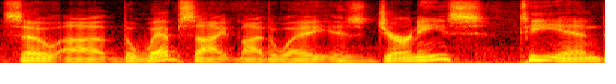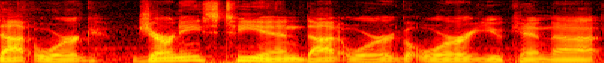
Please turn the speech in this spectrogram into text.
So, uh, the website, by the way, is journeystn.org, journeystn.org, or you can uh,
